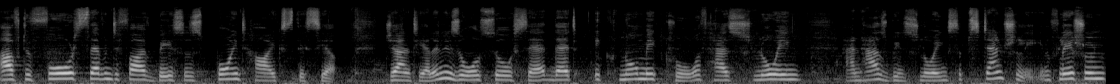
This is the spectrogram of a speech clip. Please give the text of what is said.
after four 75 basis point hikes this year. Janet Yellen has also said that economic growth has slowing and has been slowing substantially. Inflation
